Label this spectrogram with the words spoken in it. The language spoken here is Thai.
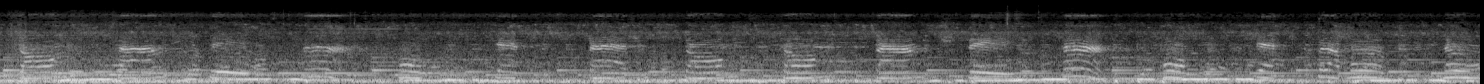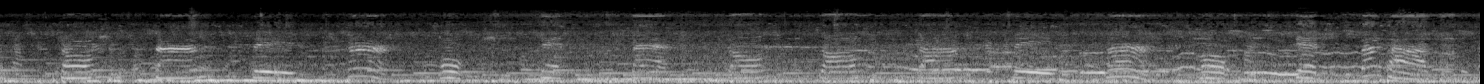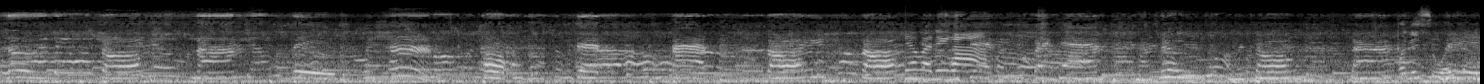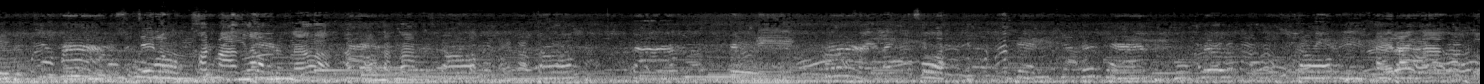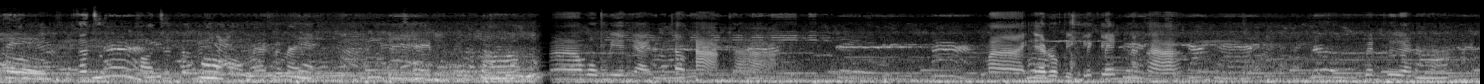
张。 เจลงค่อนมารองแล้วอะเอาของกลับบ้านก็จุดขอจุดตรงนี้ออกมาข้างในมาวงเวียนใหญ่พระเจ้าตากค่ะ มาแอโรบิกเล็ก ๆ นะคะ เพื่อนๆ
